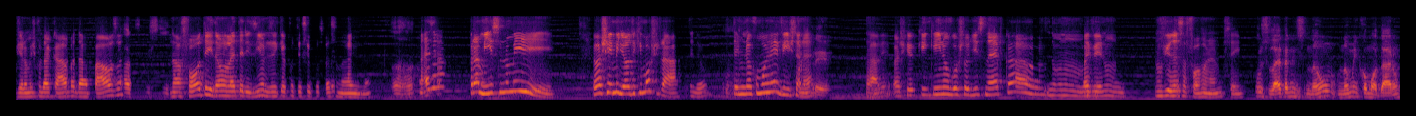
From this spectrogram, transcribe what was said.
geralmente quando acaba, dá pausa Ah, sim, sim. na foto e dá um letterzinho dizendo o que aconteceu com os personagens, né? Aham. Mas é, pra mim isso não me. Eu achei melhor do que mostrar, entendeu? Terminou como uma revista, Pode né? crer. Sabe? Eu acho que quem, quem não gostou disso na época não, não vai ver, não, não viu dessa forma, né? Não sei. Os letterings não, não me incomodaram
